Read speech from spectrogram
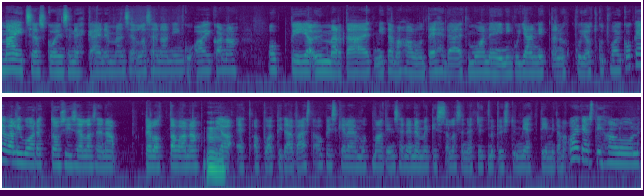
mä itse asiassa koin sen ehkä enemmän sellaisena niin kuin aikana oppia ja ymmärtää, että mitä mä haluan tehdä. Että mua ei niin kuin jännittänyt, kun jotkut voi kokea välivuodet tosi sellaisena pelottavana mm. ja että apua pitää päästä opiskelemaan, mutta mä otin sen enemmänkin sellaisen, että nyt mä pystyn miettimään, mitä mä oikeasti haluan.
